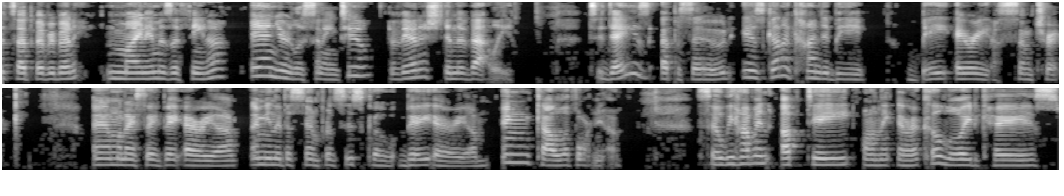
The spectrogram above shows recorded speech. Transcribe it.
What's up, everybody? My name is Athena, and you're listening to Vanished in the Valley. Today's episode is going to kind of be Bay Area centric. And when I say Bay Area, I mean the San Francisco Bay Area in California. So we have an update on the Erica Lloyd case,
